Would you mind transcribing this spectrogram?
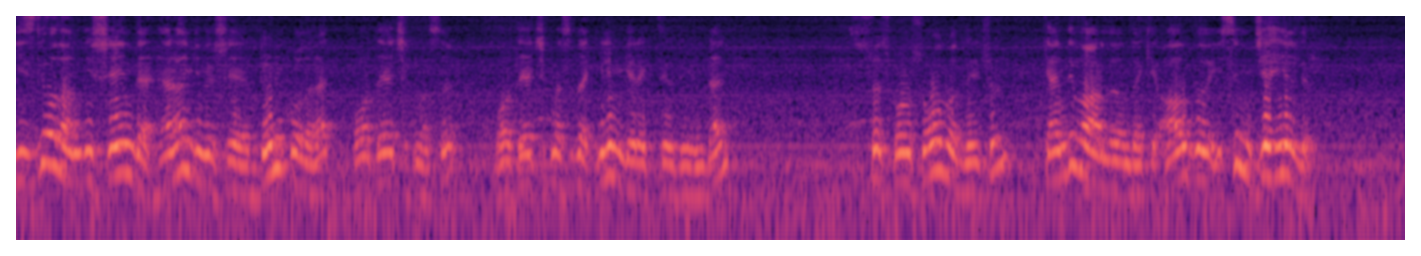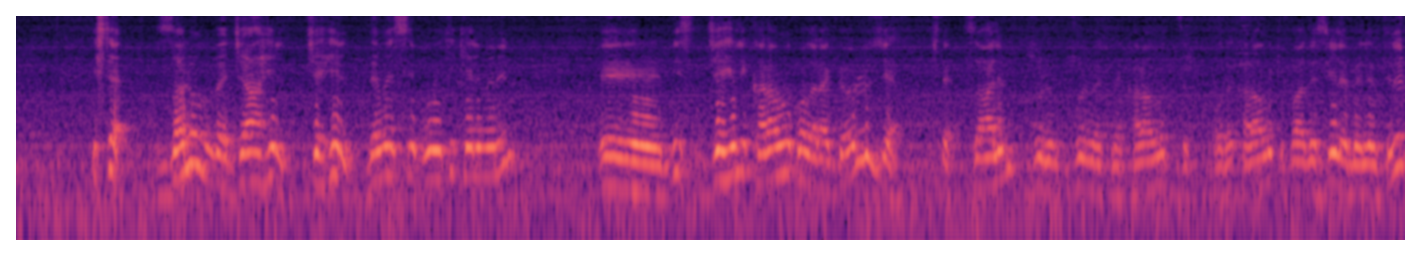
Gizli olan bir şeyin de herhangi bir şeye dönük olarak ortaya çıkması ortaya çıkması da ilim gerektirdiğinden söz konusu olmadığı için kendi varlığındaki aldığı isim cehildir. İşte zalum ve cahil, cehil demesi bu iki kelimenin e, biz cehili karanlık olarak görürüz ya işte zalim, zulüm, zulmetmek karanlıktır. O da karanlık ifadesiyle belirtilir.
